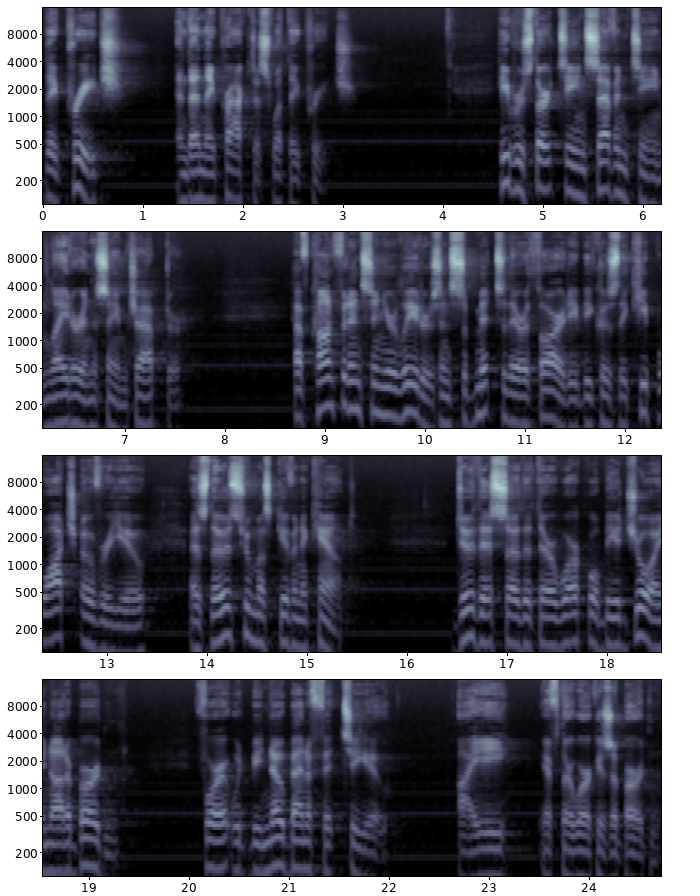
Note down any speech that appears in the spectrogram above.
they preach and then they practice what they preach. Hebrews 13, 17, later in the same chapter. Have confidence in your leaders and submit to their authority because they keep watch over you as those who must give an account. Do this so that their work will be a joy, not a burden, for it would be no benefit to you, i.e., if their work is a burden.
